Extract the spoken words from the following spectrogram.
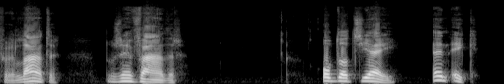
verlaten door zijn vader, opdat jij en ik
